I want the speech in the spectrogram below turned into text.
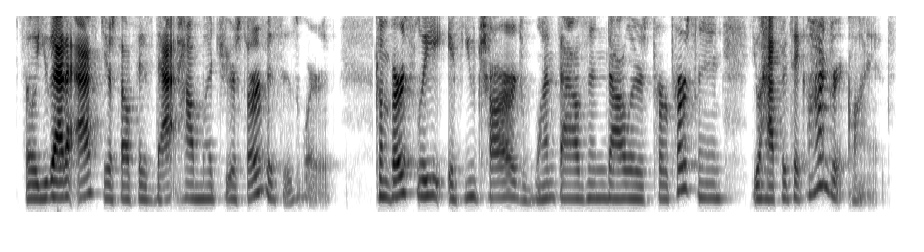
So you got to ask yourself is that how much your service is worth? Conversely, if you charge $1,000 per person, you'll have to take 100 clients.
